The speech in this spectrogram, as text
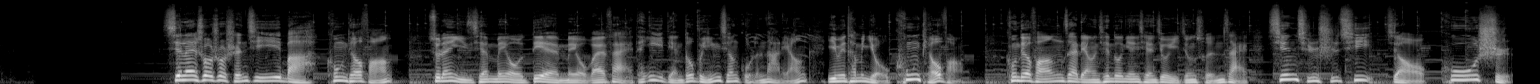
先来说说神器一吧，空调房。虽然以前没有电没有 WiFi，但一点都不影响古人纳凉，因为他们有空调房。空调房在两千多年前就已经存在，先秦时期叫窟室，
